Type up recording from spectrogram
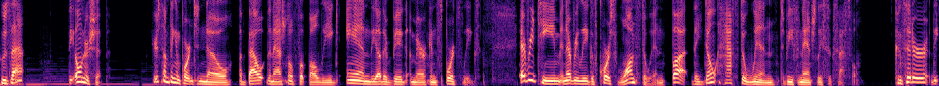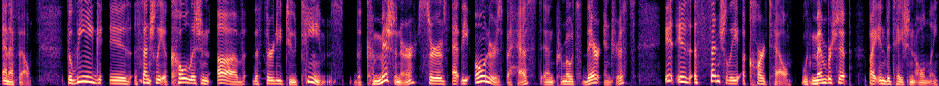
Who's that? The ownership. Here's something important to know about the National Football League and the other big American sports leagues. Every team in every league, of course, wants to win, but they don't have to win to be financially successful. Consider the NFL. The league is essentially a coalition of the 32 teams. The commissioner serves at the owner's behest and promotes their interests. It is essentially a cartel with membership by invitation only.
